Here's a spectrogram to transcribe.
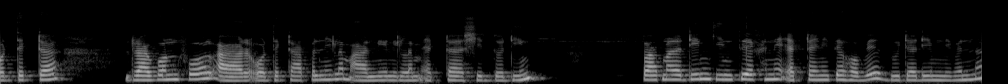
অর্ধেকটা ড্রাগন ফল আর অর্ধেকটা আপেল নিলাম আর নিয়ে নিলাম একটা সিদ্ধ ডিম। তো আপনারা ডিম কিন্তু এখানে একটাই নিতে হবে, দুইটা ডিম নেবেন না,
